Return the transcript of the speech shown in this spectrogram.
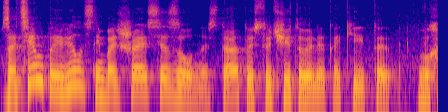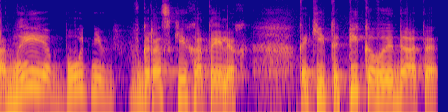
Затем появилась небольшая сезонность, да, то есть учитывали какие-то выходные, будни в городских отелях, какие-то пиковые даты.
